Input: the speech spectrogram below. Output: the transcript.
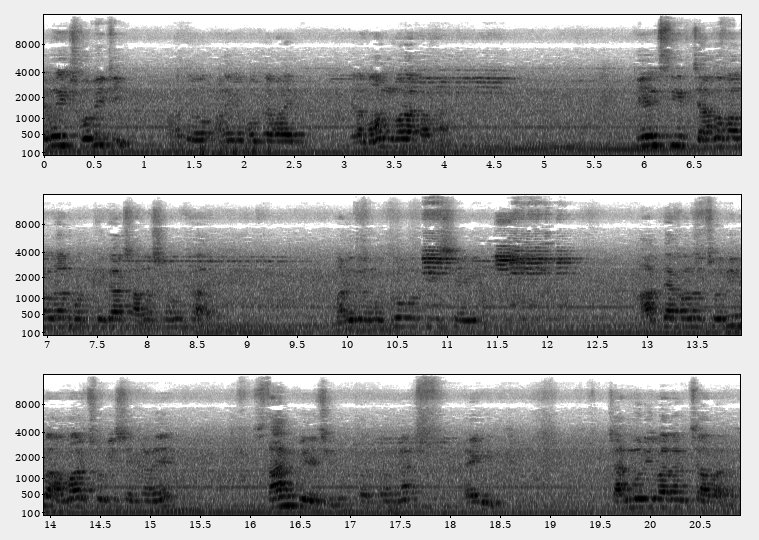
এবং এই ছবিটি হয়তো অনেকে বলতে পারেন, এটা মন গড়া কথা। টিএমসির জাগো বাংলা পত্রিকার সাদস্য সংখ্যায় মাননীয় মুখ্যমন্ত্রী সেই হাত দেখানো ছবি বা আমার ছবি সেখানে স্থান পেয়েছিল। এই চানমুড়ি বাগান চা বাগান।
